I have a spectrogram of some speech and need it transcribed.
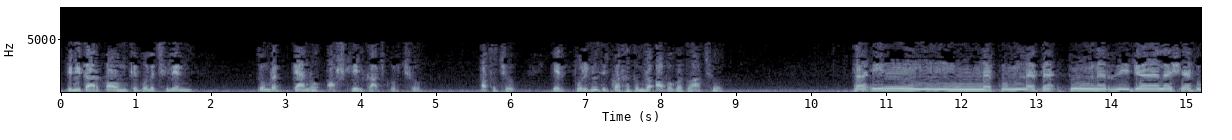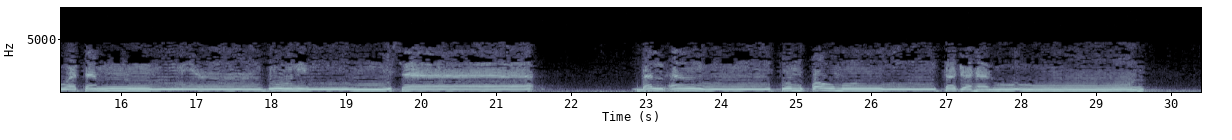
তিনি তার কওমকে বলেছিলেন তোমরা কেন অশ্লীল কাজ করছ অথচ এর পরিণতির কথা তোমরা অবগত আছো فإنكم لتأتون الرجال شهوة من دون النساء بل أنتم قوم تجهلون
